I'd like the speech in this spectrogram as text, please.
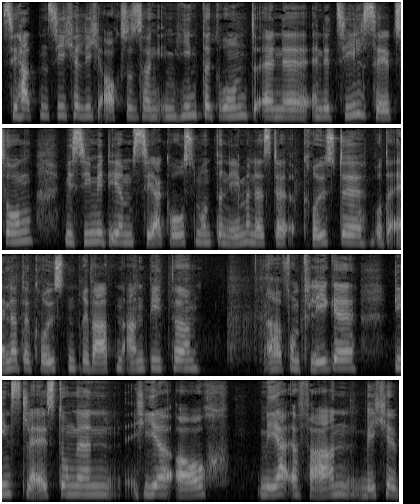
Sie hatten sicherlich auch sozusagen im Hintergrund eine, eine Zielsetzung, wie Sie mit Ihrem sehr großen Unternehmen als der größte oder einer der größten privaten Anbieter äh, von Pflegedienstleistungen hier auch mehr erfahren, welche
